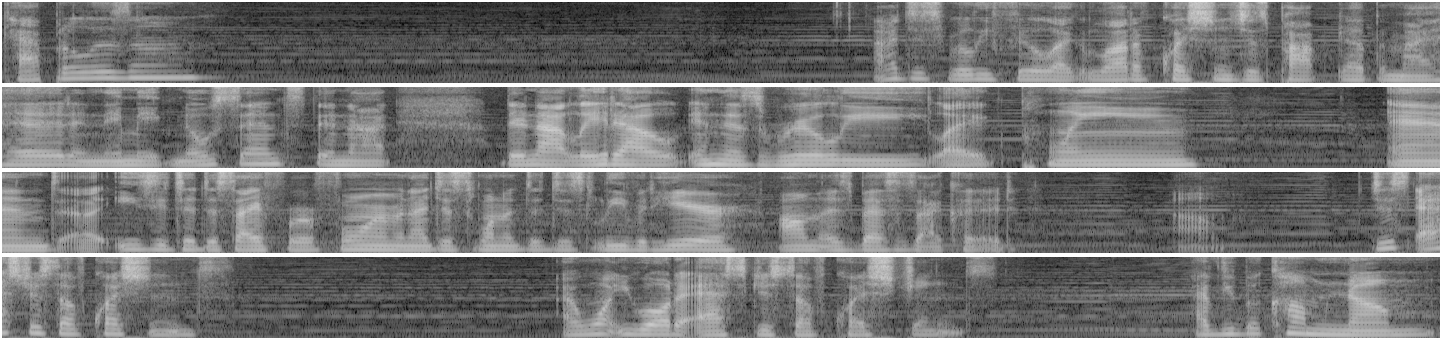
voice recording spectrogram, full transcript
capitalism? I just really feel like a lot of questions just popped up in my head and they make no sense. They're not they're not laid out in this really like plain and uh, easy to decipher form and I just wanted to just leave it here um, as best as I could. Um, just ask yourself questions. I want you all to ask yourself questions. Have you become numb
